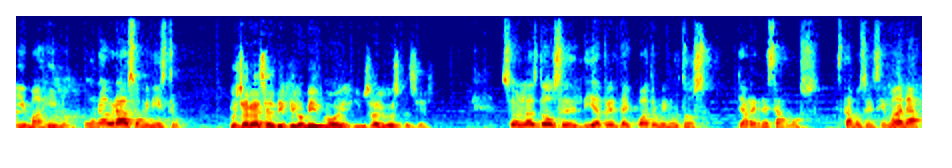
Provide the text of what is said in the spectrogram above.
Imagino. Un abrazo, ministro. Muchas gracias, Vicky, lo mismo y un saludo especial. Son las 12 del día 34 minutos. Ya regresamos. Estamos en semana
